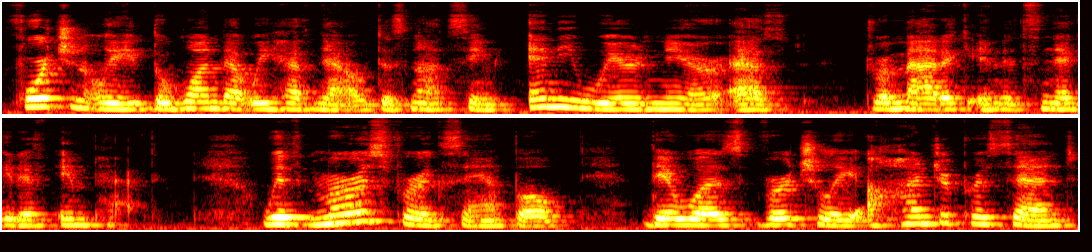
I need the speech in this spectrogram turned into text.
Fortunately, the one that we have now does not seem anywhere near as dramatic in its negative impact. With MERS, for example, there was virtually 100%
